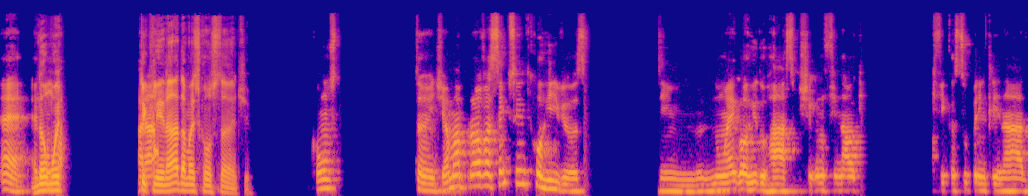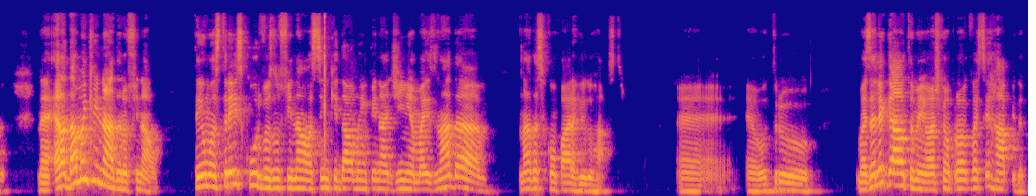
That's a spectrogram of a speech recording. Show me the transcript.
É. é não muito inclinada, mas constante. Constante. É uma prova 100% corrível, assim. Não é igual o Rio do Rastro, que chega no final que fica super inclinado, né? Ela dá uma inclinada no final. Tem umas três curvas no final, assim, que dá uma empinadinha, mas nada nada se compara a Rio do Rastro. É, é outro... Mas é legal também, eu acho que é uma prova que vai ser rápida.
